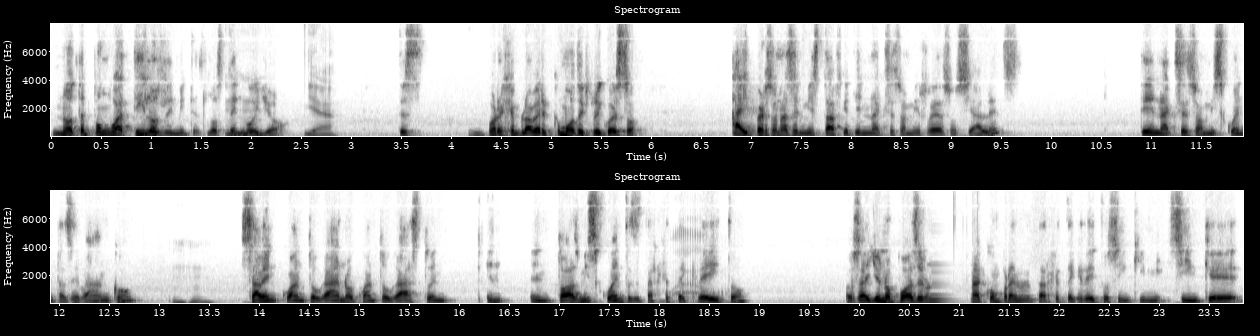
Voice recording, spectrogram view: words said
no te pongo a ti los límites, los tengo yo. Ya. Entonces, por ejemplo, a ver, ¿cómo te explico esto? Hay personas en mi staff que tienen acceso a mis redes sociales, tienen acceso a mis cuentas de banco, saben cuánto gano, cuánto gasto en, todas mis cuentas de tarjeta de crédito. O sea, yo no puedo hacer una compra en una tarjeta de crédito sin que, sin que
